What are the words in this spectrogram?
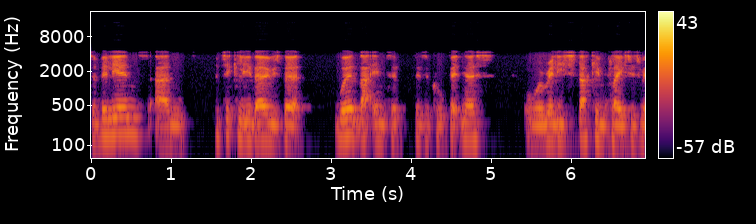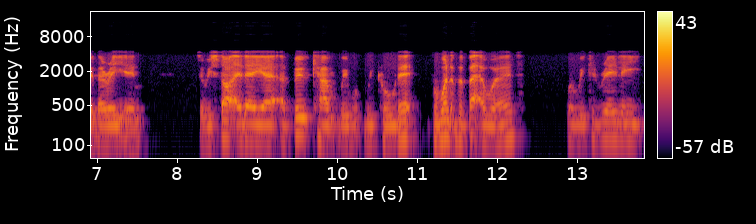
civilians and particularly those that weren't that into physical fitness or were really stuck in places with their eating. So we started a, uh, a boot camp, we, we called it, for want of a better word, where we could really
